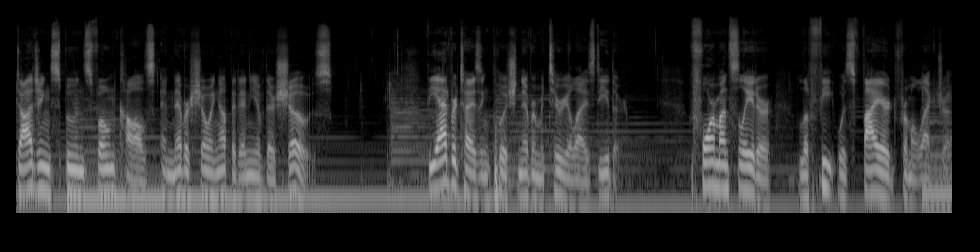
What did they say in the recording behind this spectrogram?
dodging Spoon's phone calls and never showing up at any of their shows. The advertising push never materialized either. Four months later, Laffitte was fired from Elektra,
